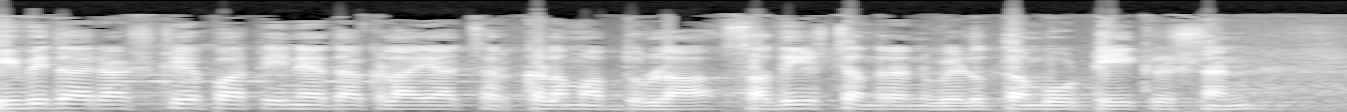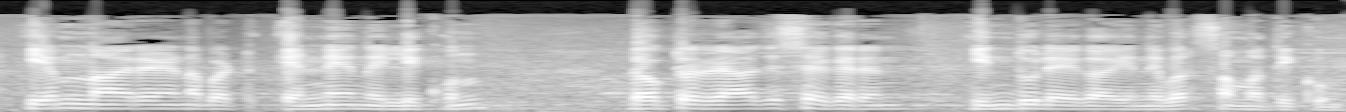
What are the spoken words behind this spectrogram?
വിവിധ രാഷ്ട്രീയ പാർട്ടി നേതാക്കളായ Cherkalam Abdulla Satheesh Chandran Veluthambu T Krishnan M Narayana Bhat N A Nellikkunnu doctor Rajasekharan Indulekha എന്നിവർ സംബന്ധിക്കും.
